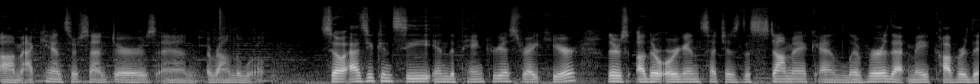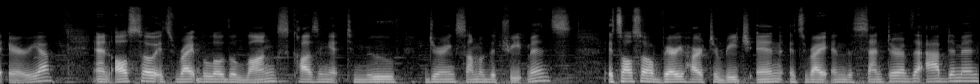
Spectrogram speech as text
um, at cancer centers and around the world. So as you can see in the pancreas right here, there's other organs such as the stomach and liver that may cover the area. And also it's right below the lungs, causing it to move during some of the treatments. It's also very hard to reach in. It's right in the center of the abdomen,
